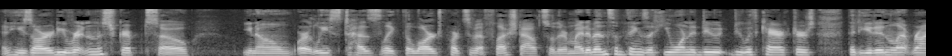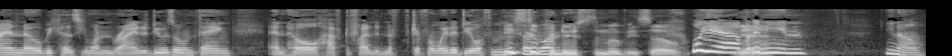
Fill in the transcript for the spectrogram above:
and he's already written the script, so you know, or at least has like the large parts of it fleshed out. So there might have been some things that he wanted to do, do with characters that he didn't let Ryan know because he wanted Ryan to do his own thing, and he'll have to find a different way to deal with him in He the third still one. produced the movie, so well, yeah, but I mean, you know,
